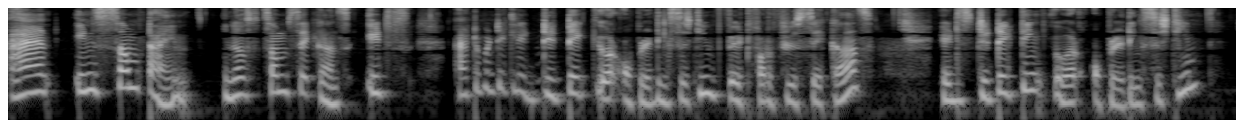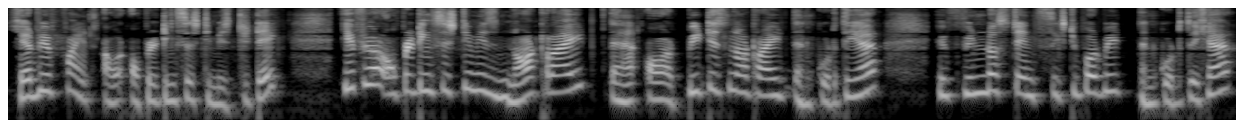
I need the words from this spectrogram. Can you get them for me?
and in some time you know some seconds it's automatically detect your operating system wait for a few seconds it's detecting your operating system here we find our operating system is detect if your operating system is not right then or bit is not right then go to the here if windows 10 64 bit then go to the here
